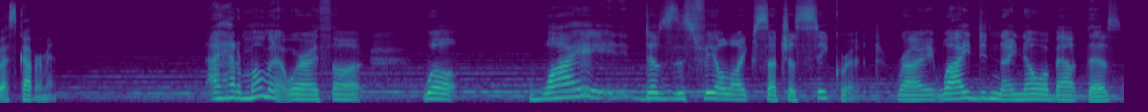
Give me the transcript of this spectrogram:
US government. I had a moment where I thought, well, why does this feel like such a secret, right? Why didn't I know about this?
